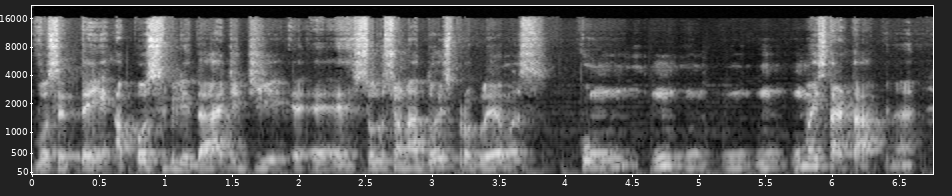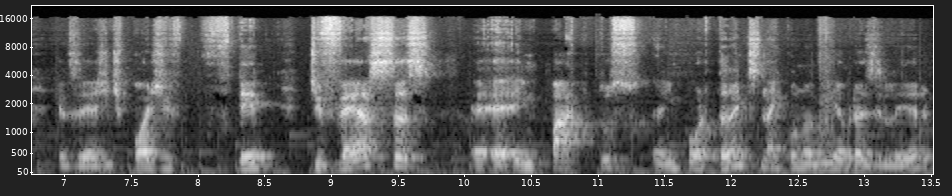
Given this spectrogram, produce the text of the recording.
você tem a possibilidade de é, solucionar dois problemas com um, um, um, uma startup, né? Quer dizer, a gente pode ter diversas é, impactos importantes na economia brasileira,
